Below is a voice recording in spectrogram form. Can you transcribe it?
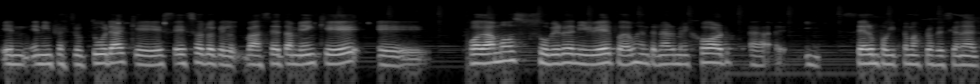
en, infraestructura, que es eso lo que va a hacer también que eh, podamos subir de nivel, podamos entrenar mejor uh, y ser un poquito más profesional.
